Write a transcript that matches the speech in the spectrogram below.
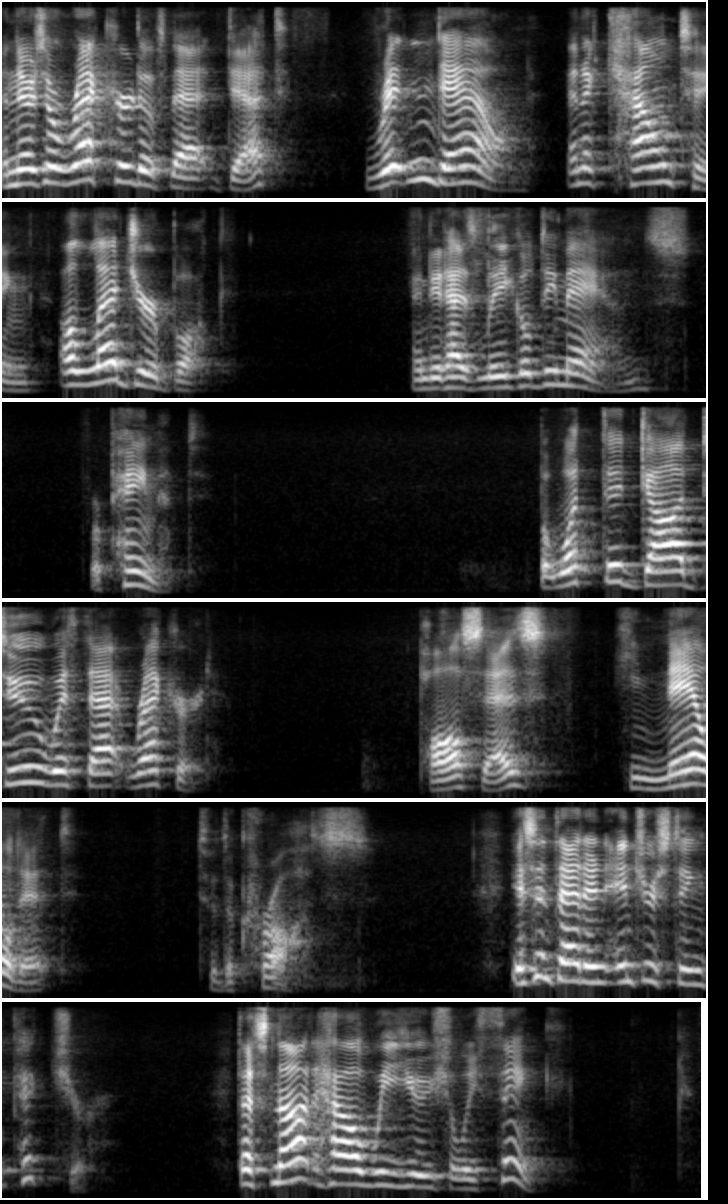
And there's a record of that debt written down, an accounting, a ledger book, and it has legal demands for payment. But what did God do with that record? Paul says he nailed it to the cross. Isn't that an interesting picture? That's not how we usually think.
